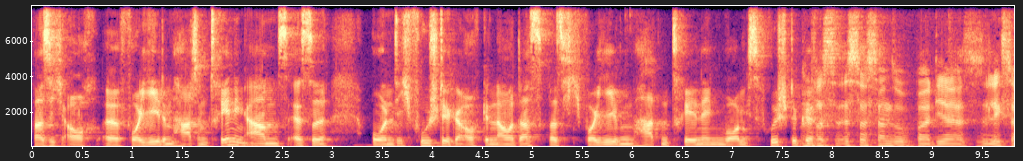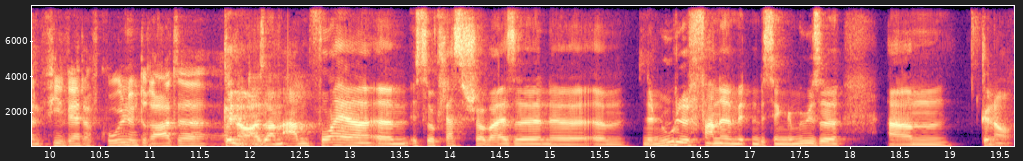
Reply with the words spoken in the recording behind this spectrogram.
was ich auch äh, vor jedem harten Training abends esse. Und ich frühstücke auch genau das, was ich vor jedem harten Training morgens frühstücke. Und was ist das dann so bei dir? Also, legst du dann viel Wert auf Kohlenhydrate? Genau, also am Abend vorher ähm, ist so klassischerweise eine, ähm, eine Nudelfanne mit ein bisschen Gemüse. Ähm, genau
